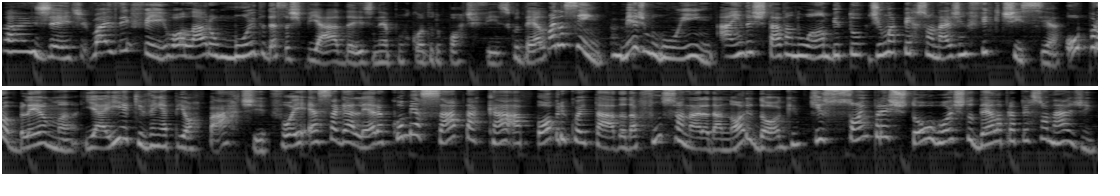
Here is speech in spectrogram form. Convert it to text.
Ai, gente, mas enfim, rolaram muito dessas piadas, né, por conta do porte físico dela. Mas assim, mesmo ruim, ainda estava no âmbito de uma personagem fictícia. O problema, e aí é que vem a pior parte, foi essa galera começar a atacar a pobre coitada da funcionária da Naughty Dog, que só emprestou o rosto dela pra personagem.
